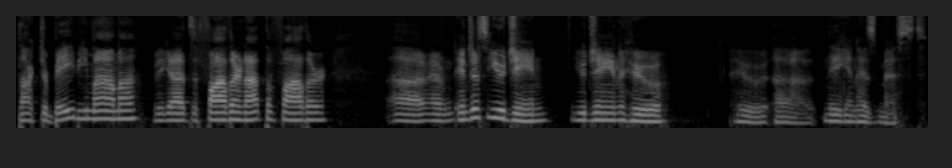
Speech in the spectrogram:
Doctor Baby Mama. We got the father, not the father, uh, and, and just Eugene. Eugene, who who uh, Negan has missed.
